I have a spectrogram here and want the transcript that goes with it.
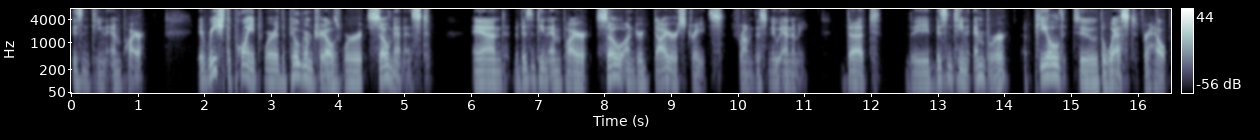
Byzantine Empire. It reached the point where the pilgrim trails were so menaced and the Byzantine Empire so under dire straits from this new enemy that the Byzantine emperor appealed to the West for help.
